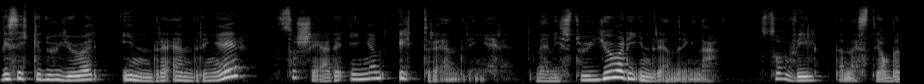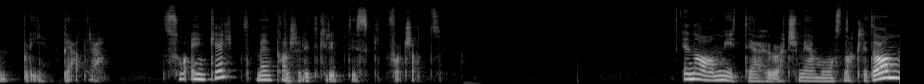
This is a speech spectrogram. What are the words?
Hvis ikke du gjør indre endringer, så skjer det ingen ytre endringer. Men hvis du gjør de indre endringene, så vil den neste jobben bli bedre. Så enkelt, men kanskje litt kryptisk fortsatt. En annen myte jeg har hørt som jeg må snakke litt om,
